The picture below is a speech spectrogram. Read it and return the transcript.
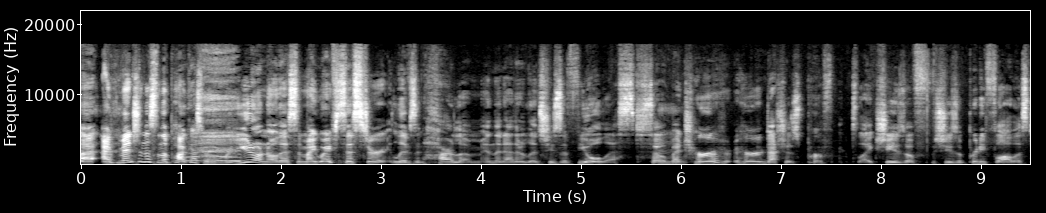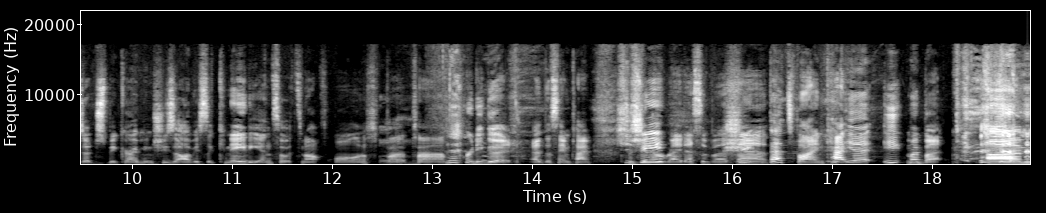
uh, I've mentioned this in the podcast before. but You don't know this, and my wife's sister lives in Haarlem in the Netherlands. She's a violist, so but her her Dutch is perfect. Like she is a she's a pretty flawless Dutch speaker. I mean, she's obviously Canadian, so it's not flawless, but uh, pretty good at the same time. So She's she gonna write us about she, that. that's fine. Katya, eat my butt. Um,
